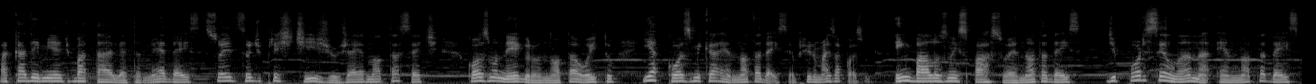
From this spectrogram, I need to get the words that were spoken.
Academia de Batalha também é 10. Sua edição de prestígio já é nota 7. Cosmo Negro, nota 8. E a Cósmica é nota 10. Eu prefiro mais a Cósmica. Embalos no Espaço é nota 10. De Porcelana é nota 10.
